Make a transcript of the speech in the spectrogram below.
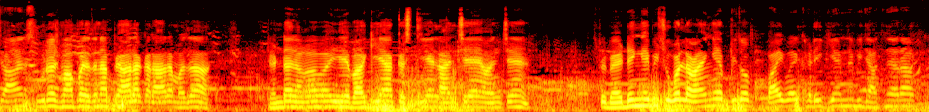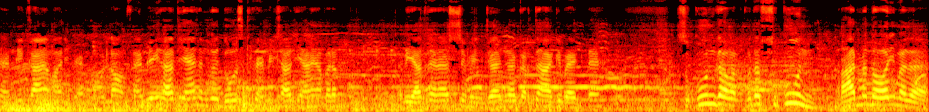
चाँद, सूरज, वहाँ पर इतना प्यारा करा रहा है, मज़ा। झंडा लगा हुआ ये बाकी यहाँ कश्तियाँ लांचे हैं वांचे हैं तो बैठेंगे अभी शुगर लगाएँगे। अभी तो बाइक वाइक खड़ी की है हमने अभी जाते हैं रहा फैमिली कहाँ है हमारी? फैमिली बोल रहा हूँ। फैमिली के साथ ही आए समझो दोस्त की फैमिली के साथ ही आए यहाँ पर हम अभी जाते हैं, सिर्फ़ इंजॉय इंजॉय करते हैं, आगे बैठते हैं। सुकून का वक्त मतलब सुकून। रात में तो और ही मज़ा है।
